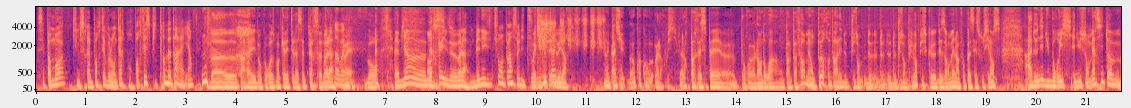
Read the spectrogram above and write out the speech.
c'est pas moi qui me serais porté volontaire pour porter ce python. Oh, bah, pareil. Hein. Bah, euh, pareil. Donc, heureusement qu'elle était là, cette personne. Voilà. Ah ouais. Bon. Eh bien, euh, En merci. tout cas, une, voilà, une bénédiction un peu insolite Oui. du côté de M'étonne. New York. Oui, bah, si, bah, quoi qu'on- alors oui, alors par respect euh, pour l'endroit, on parle pas fort, mais on peut reparler de plus en, de, de- de- de plus en plus fort puisque désormais l'info passée sous silence a donné du bruit et du son. Merci Tom.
